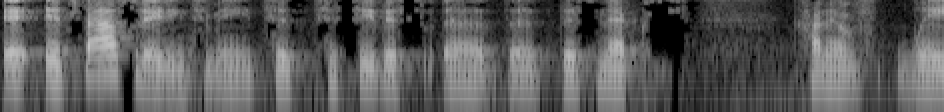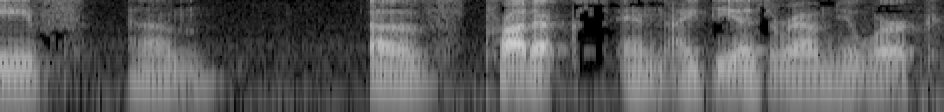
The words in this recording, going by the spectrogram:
it's fascinating to me to to see this uh, the, this next kind of wave um, of products and ideas around new work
